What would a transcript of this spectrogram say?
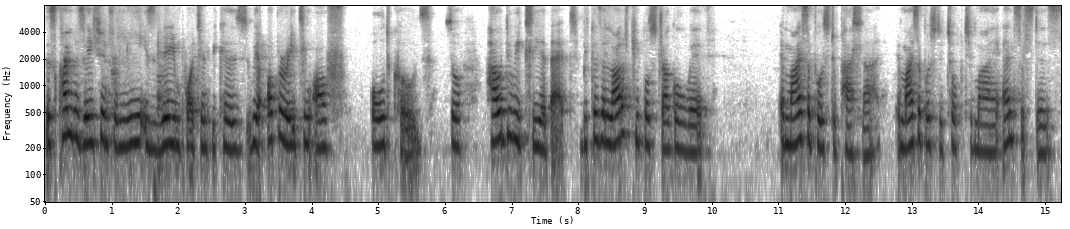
This conversation for me is very important because we are operating off old codes. So, how do we clear that? Because a lot of people struggle with Am I supposed to phahla? Am I supposed to talk to my ancestors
